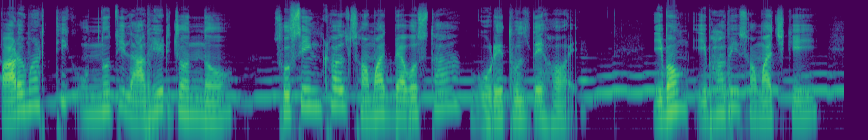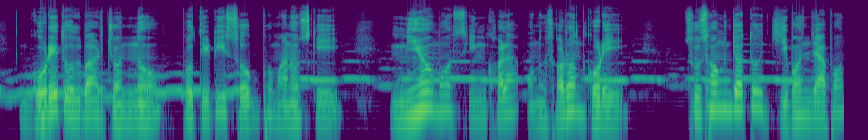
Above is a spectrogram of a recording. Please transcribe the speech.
পারমার্থিক উন্নতি লাভের জন্য সুশৃঙ্খল সমাজ ব্যবস্থা গড়ে তুলতে হয় এবং এভাবে সমাজকে গড়ে তোলবার জন্য প্রতিটি সভ্য মানুষকে নিয়ম ও শৃঙ্খলা অনুসরণ করে সুসংযত জীবনযাপন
